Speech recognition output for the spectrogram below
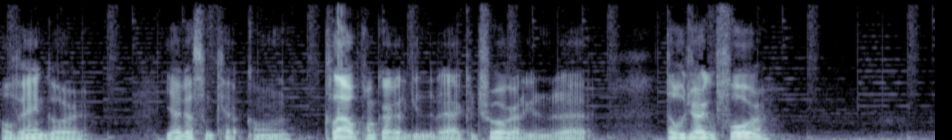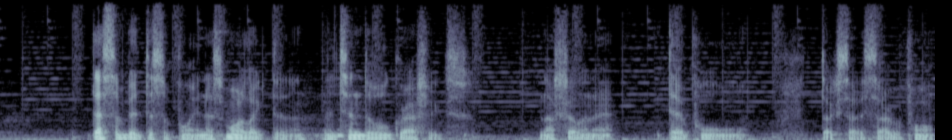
Oh, Vanguard. Yeah, I got some Capcom. Cloudpunk, I gotta get into that. Control, I gotta get into that. Double Dragon 4. That's a bit disappointing. That's more like the Nintendo graphics. Not feeling that. Deadpool, Dark Side of Cyberpunk.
